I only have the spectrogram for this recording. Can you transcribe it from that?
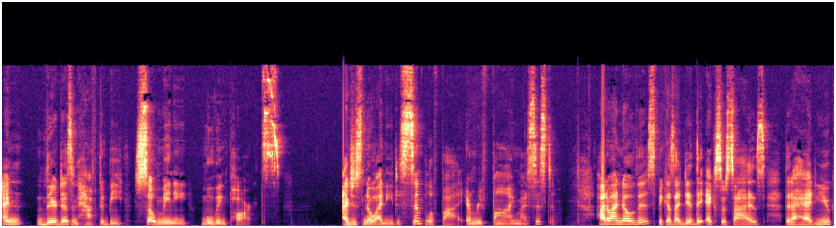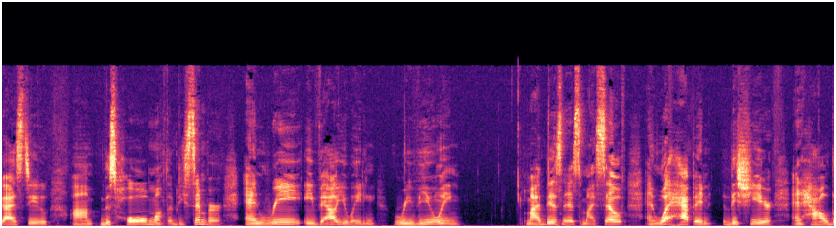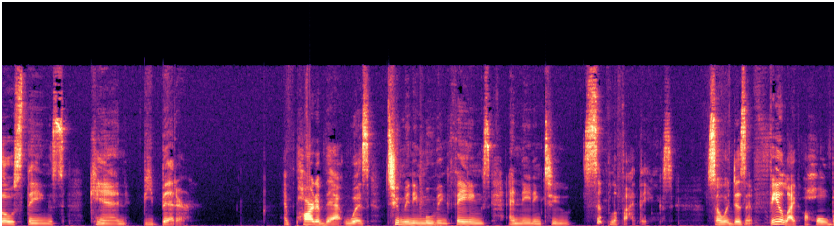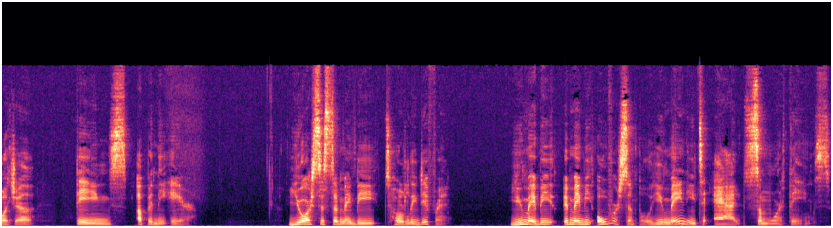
and there doesn't have to be so many moving parts. I just know I need to simplify and refine my system. How do I know this? Because I did the exercise that I had you guys do um, this whole month of December and re evaluating, reviewing my business, myself, and what happened this year and how those things can be better. And part of that was too many moving things and needing to simplify things so it doesn't feel like a whole bunch of things up in the air. Your system may be totally different. You may be it may be oversimple. You may need to add some more things.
